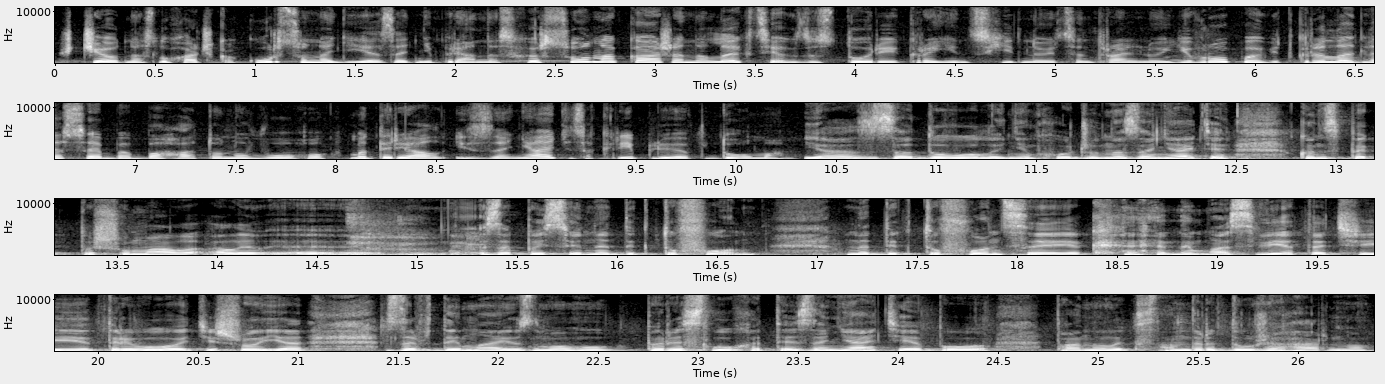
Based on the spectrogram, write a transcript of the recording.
Ще одна слухачка курсу Надія Задніпряна з Херсона каже, на лекціях з історії країн Східної і Центральної Європи відкрила для себе багато нового. Матеріал із занять закріплює вдома. Я з задоволенням ходжу на заняття, конспект пишу мало, але е, записую на диктофон. На диктофон це як нема світа чи тривога, чи що, я завжди маю змогу переслухати заняття, бо пан Олександр дуже гарно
